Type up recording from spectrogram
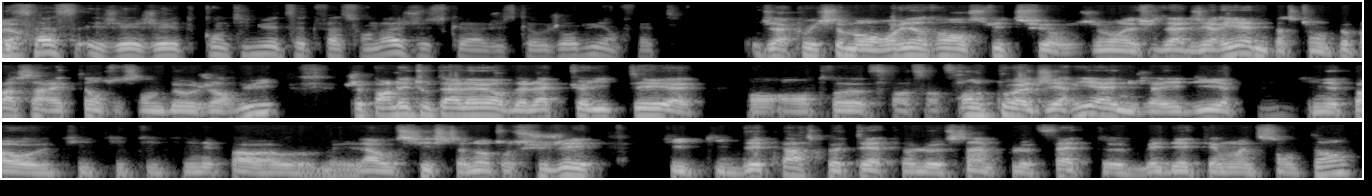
Et ça, j'ai continué de cette façon-là jusqu'à jusqu'à aujourd'hui, en fait. Jacques, justement, on reviendra ensuite sur justement, les sud algériennes, parce qu'on ne peut pas s'arrêter en 62 aujourd'hui. Je parlais tout à l'heure de l'actualité entre franco-algérienne, j'allais dire, qui n'est pas, qui, pas, mais là aussi c'est un autre sujet qui, dépasse peut-être le simple fait BD témoin de son temps.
